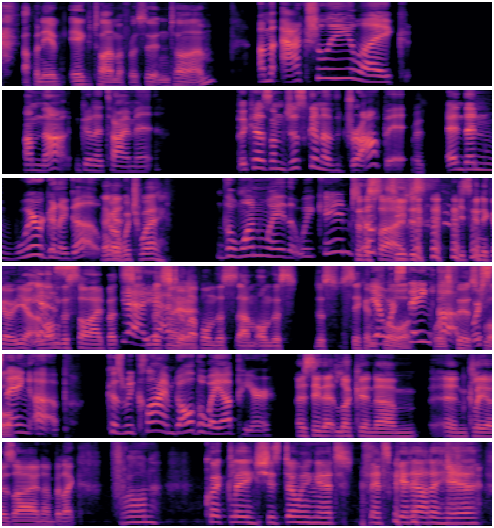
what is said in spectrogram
up an egg, egg timer for a certain time. I'm actually like I'm not gonna time it. Because I'm just gonna drop it. Right. And then we're gonna go. Okay. Go which way? The one way that we can To go. the side. you just he's gonna go yeah along the side, but s- Yeah, but yeah. still Okay. up on this um on this this second Yeah, floor. we're staying up. We're floor. staying up. Because we climbed all the way up here. I see that look in um in Cleo's eye, and I'm be like, Fron, quickly, she's doing it. Let's get out of here.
